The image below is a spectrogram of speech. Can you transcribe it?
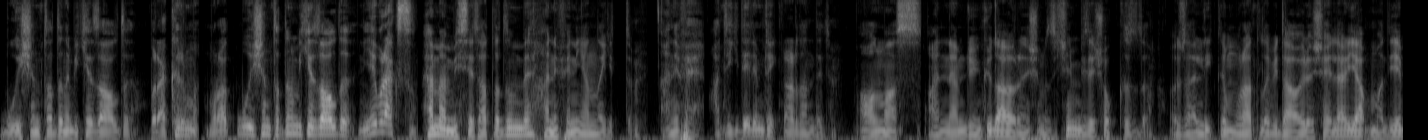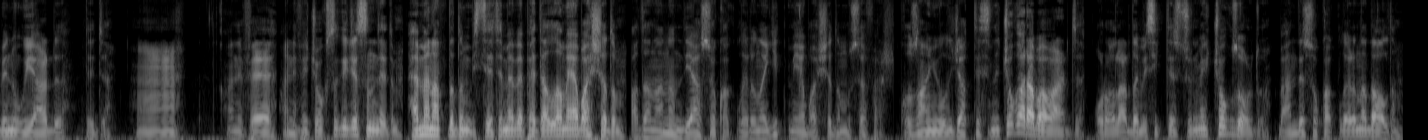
bu işin tadını bir kez aldı. Bırakır mı? Murat bu işin tadını bir kez aldı. Niye bıraksın? Hemen bisiklete atladım ve Hanife'nin yanına gittim. Hanife hadi gidelim tekrardan dedim. Olmaz. Annem dünkü davranışımız için bize çok kızdı. Özellikle Murat'la bir daha öyle şeyler yapma diye beni uyardı dedi. Hmm. Hanife, Hanife çok sıkıcısın dedim. Hemen atladım bisikletime ve pedallamaya başladım. Adana'nın diğer sokaklarına gitmeye başladım bu sefer. Kozan Yolu Caddesi'nde çok araba vardı. Oralarda bisiklet sürmek çok zordu. Ben de sokaklarına daldım.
